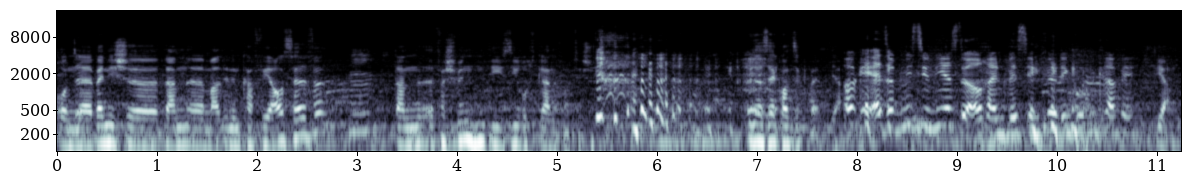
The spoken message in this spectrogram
Und äh, wenn ich äh, dann äh, mal in einem Café aushelfe, Hm. dann äh, verschwinden die Sirups gerne vom Tisch. Bin da sehr konsequent, ja. Okay, also missionierst du auch ein bisschen für den guten Kaffee. ja.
